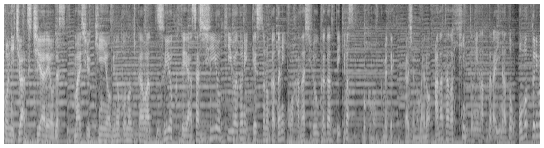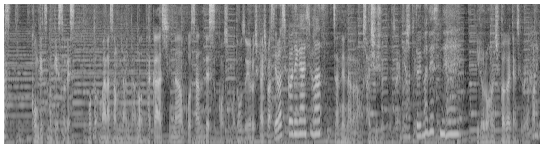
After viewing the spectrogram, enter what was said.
こんにちは土屋レオです。毎週金曜日のこの時間は強くて優しいをキーワードにゲストの方にお話を伺っていきます。僕も含めてラジオの前のあなたのヒントになったらいいなと思っております。今月のゲストです。元マラソンランナーの高橋直子さんです。今週もどうぞよろしくお願いします。よろしくお願いします。残念ながらもう最終週でございましてやっと今ですね。いろいろお話伺いたいんですけどやっぱ、はい。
